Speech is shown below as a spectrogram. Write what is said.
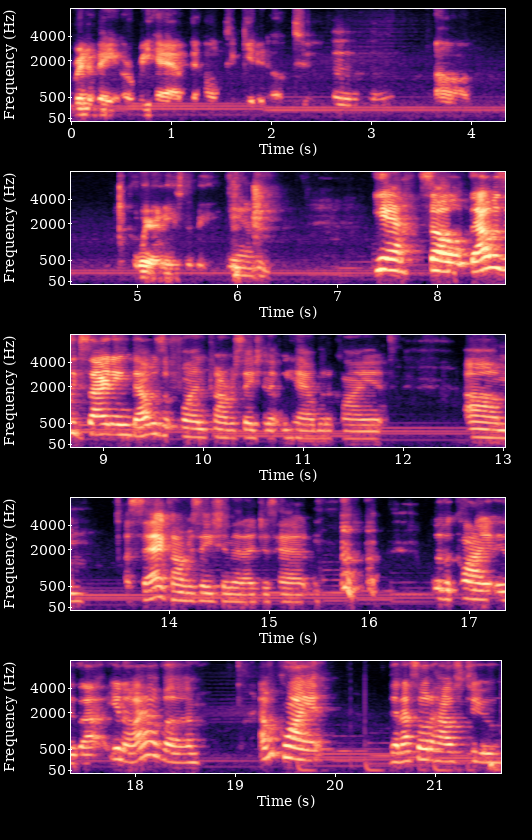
renovate or rehab the home to get it up to mm-hmm. um, where it needs to be. Yeah. Yeah, so that was exciting. That was a fun conversation that we had with a client. Um, a sad conversation that I just had with a client is I, you know, I have a I have a client that I sold a house to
